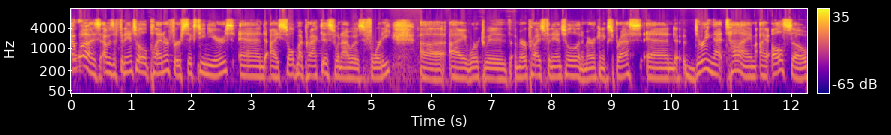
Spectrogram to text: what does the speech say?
I was. I was a financial planner for 16 years, and I sold my practice when I was 40. Uh, I worked with Ameriprise Financial and American Express, and during that time, I also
